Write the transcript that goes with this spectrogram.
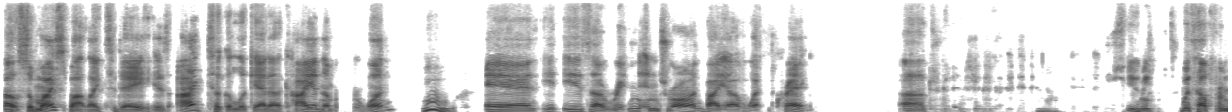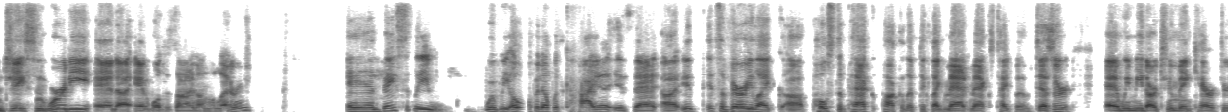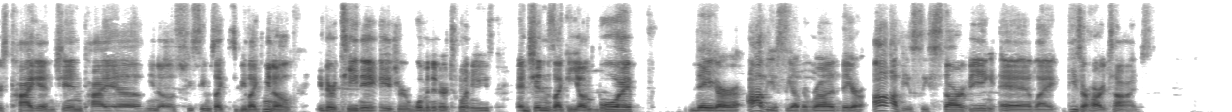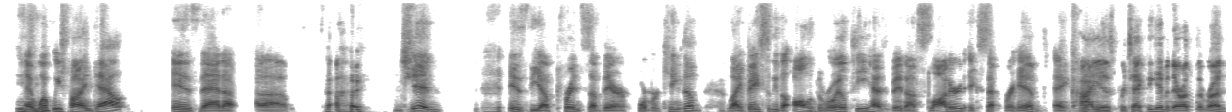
Oh, so my spotlight today is I took a look at a Kaya number one. Ooh and it is uh, written and drawn by uh, Wes Craig. Uh, excuse me, with help from Jason Wordie and uh, Design on the lettering. And basically, what we open up with Kaya is that uh, it it's a very like uh, post-apocalyptic, like Mad Max type of desert. And we meet our two main characters, Kaya and Jin. Kaya, you know, she seems like to be like, you know, either a teenage or a woman in her 20s, and Jin's like a young boy. They are obviously on the run. They are obviously starving, and like these are hard times. Mm-hmm. And what we find out is that uh, uh, Jin is the uh, prince of their former kingdom. Like basically, the all of the royalty has been uh, slaughtered except for him, and Kaya is protecting him, and they're on the run.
